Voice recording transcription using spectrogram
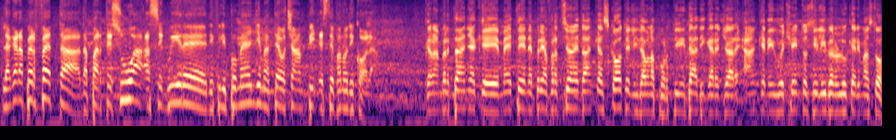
la gara perfetta da parte sua a seguire di Filippo Megli, Matteo Ciampi e Stefano Di Cola. Gran Bretagna che mette in prima frazione Duncan Scott e gli dà un'opportunità di gareggiare anche nei 200 stile libero lui che è rimasto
